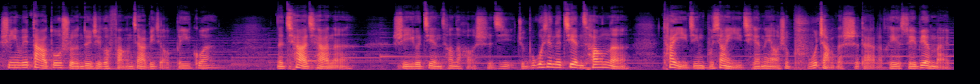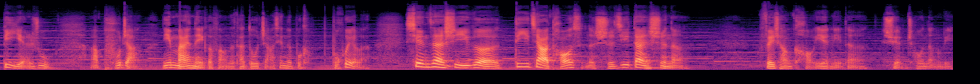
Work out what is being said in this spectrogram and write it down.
是因为大多数人对这个房价比较悲观，那恰恰呢是一个建仓的好时机。只不过现在建仓呢，它已经不像以前那样是普涨的时代了，可以随便买，闭眼入，啊普涨，你买哪个房子它都涨，现在不可。不会了，现在是一个低价逃损的时机，但是呢，非常考验你的选筹能力。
